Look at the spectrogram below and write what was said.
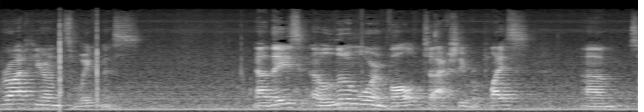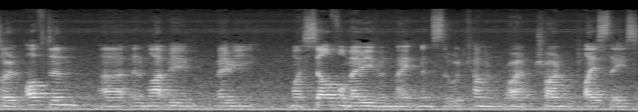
right here on this weakness. Now these are a little more involved to actually replace, um, so often uh, it might be maybe myself or maybe even maintenance that would come and try and replace these.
